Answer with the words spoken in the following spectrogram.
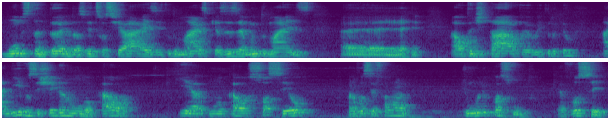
o mundo instantâneo das redes sociais e tudo mais, que às vezes é muito mais é, autoeditável e tudo aquilo. Ali você chega num local que é um local só seu para você falar de um único assunto, que é você,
